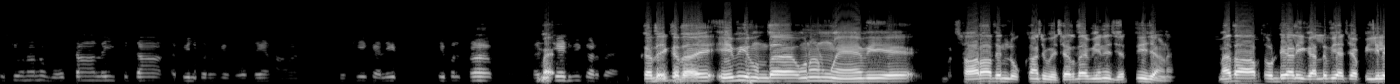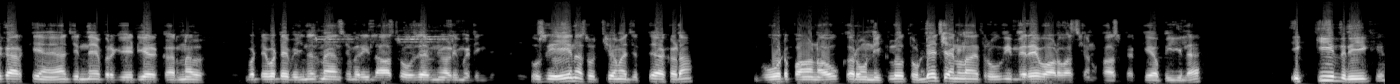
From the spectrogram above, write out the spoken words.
ਤੁਸੀਂ ਉਹਨਾਂ ਨੂੰ ਵੋਟਾਂ ਲਈ ਕਿੱਦਾਂ ਅਪੀਲ ਕਰੋਗੇ ਵੋਟ ਦੇਣ ਆਉਣ? ਕਿਉਂਕਿ ਇੱਕ elite ਪੀਪਲ ਥੋੜਾ ਹੈਜ਼ਿਟੇਟ ਵੀ ਕਰਦਾ ਹੈ। ਕਦੇ ਕਦਾ ਇਹ ਵੀ ਹੁੰਦਾ ਉਹਨਾਂ ਨੂੰ ਐ ਵੀ ਇਹ ਸਾਰਾ ਦਿਨ ਲੋਕਾਂ 'ਚ ਵਿਚਰਦਾ ਵੀ ਇਹਨੇ ਜਿੱਤ ਹੀ ਜਾਣਾ। ਮੈਂ ਤਾਂ ਆਪ ਤੁਹਾਡੇ ਵਾਲੀ ਗੱਲ ਵੀ ਅੱਜ ਅਪੀਲ ਕਰਕੇ ਆਇਆ ਜਿੰਨੇ ਬ੍ਰਿਗੇਡੀਅਰ ਕਰਨਲ ਵੱਡੇ ਵੱਡੇ ਬਿਜ਼ਨਸਮੈਨ ਸੀ ਮੇਰੀ ਲਾਸਟ ਰੋਜ਼ ਐਵਨਿਊ ਵਾਲੀ ਮੀਟਿੰਗ ਤੇ ਤੁਸੀਂ ਇਹ ਨਾ ਸੋਚਿਓ ਮੈਂ ਜਿੱਤਿਆ ਖੜਾ। ਵੋਟ ਪਾਣ ਆਓ, ਘਰੋਂ ਨਿਕਲੋ। ਤੁਹਾਡੇ ਚੈਨਲਾਂ ਦੇ ਥਰੂ ਵੀ ਮੇਰੇ ਵਾਰਡ ਵਾਸੀਆਂ ਨੂੰ ਖਾਸ ਕਰਕੇ ਅਪੀਲ ਹੈ। 21 ਤਰੀਕ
